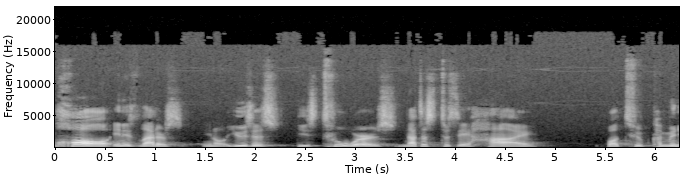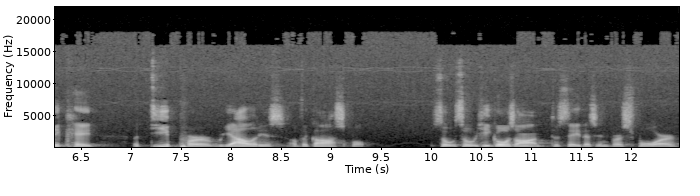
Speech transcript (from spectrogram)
Paul, in his letters, you know, uses these two words not just to say hi, but to communicate deeper realities of the gospel. So, so he goes on to say this in verse 4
